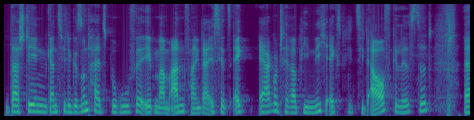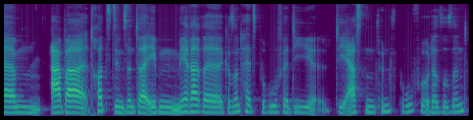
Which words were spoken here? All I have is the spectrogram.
da stehen ganz viele Gesundheitsberufe eben am Anfang. Da ist jetzt Ergotherapie nicht explizit aufgelistet, ähm, aber trotzdem sind da eben mehrere Gesundheitsberufe, die die ersten fünf Berufe oder so sind.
